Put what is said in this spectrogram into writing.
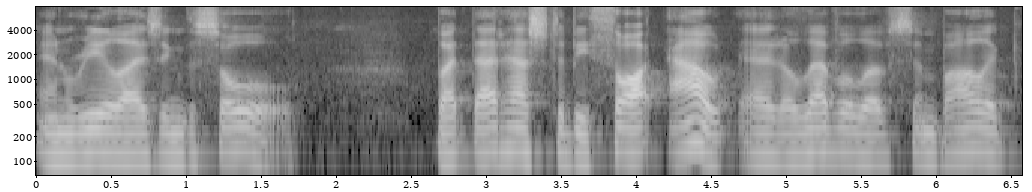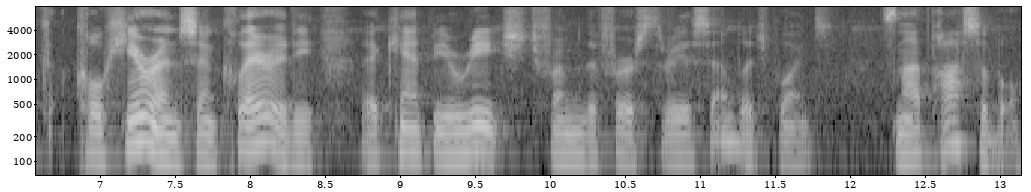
and realizing the soul. But that has to be thought out at a level of symbolic coherence and clarity that can't be reached from the first three assemblage points. It's not possible.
